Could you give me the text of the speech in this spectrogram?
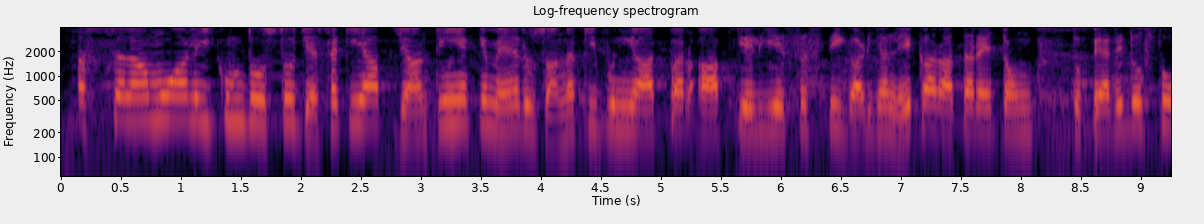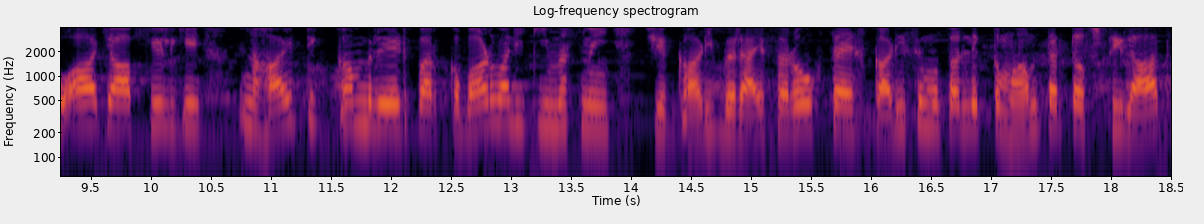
असलकुम दोस्तों, जैसा कि आप जानते हैं कि मैं रोज़ाना की बुनियाद पर आपके लिए सस्ती गाड़ियाँ लेकर आता रहता हूँ। तो प्यारे दोस्तों, आज आपके लिए नहायत ही कम रेट पर कबाड़ वाली कीमत में ये गाड़ी बरए फ़रोख्त है। इस गाड़ी से मुतलिक तमाम तर तफसीलात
